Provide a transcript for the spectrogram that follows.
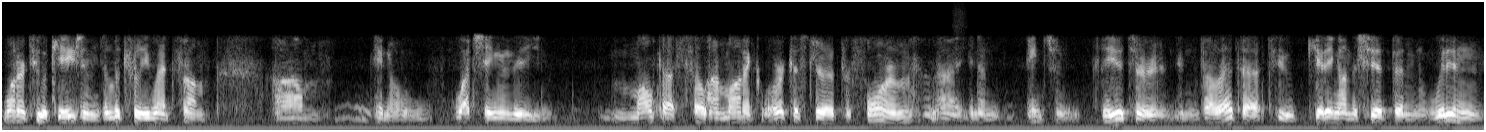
one or two occasions, I literally went from, um, you know, watching the Malta Philharmonic Orchestra perform uh, in an ancient theater in Valletta to getting on the ship and within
